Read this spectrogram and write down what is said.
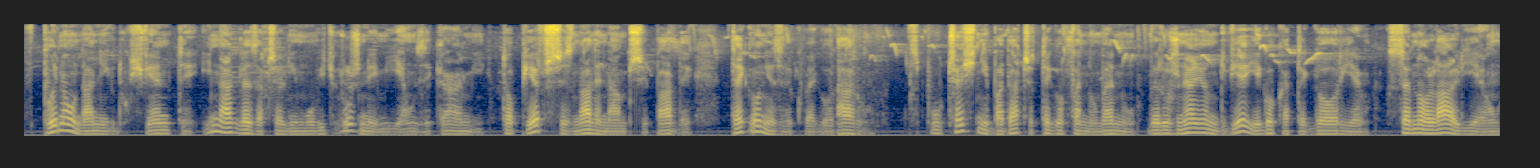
wpłynął na nich Duch Święty i nagle zaczęli mówić różnymi językami. To pierwszy znany nam przypadek tego niezwykłego daru. Współcześni badacze tego fenomenu wyróżniają dwie jego kategorie ksenolalię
